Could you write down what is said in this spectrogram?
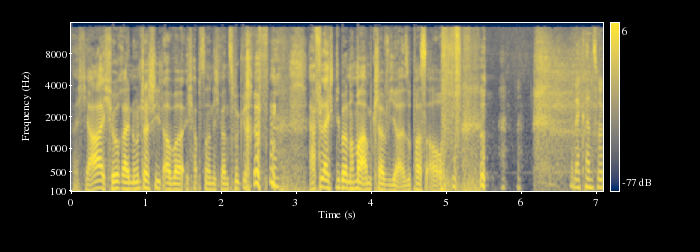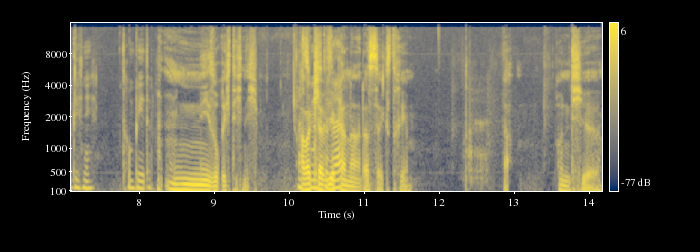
sag ich ja, ich höre einen Unterschied, aber ich habe es noch nicht ganz begriffen. ja, vielleicht lieber nochmal am Klavier, also pass auf. Und er kann es wirklich nicht. Trompete. nee, so richtig nicht. Hast aber nicht Klavier gesagt? kann er, das ist extrem. Ja. Und hier,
